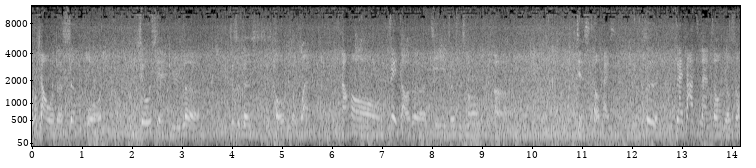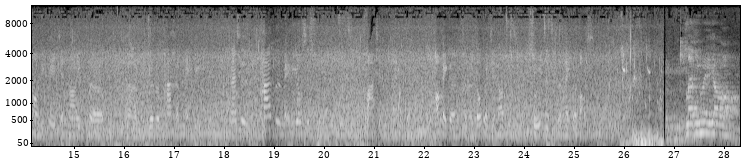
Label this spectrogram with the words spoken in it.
从小我的生活，休闲娱乐就是跟石头有关。然后最早的记忆就是从呃捡石头开始，就是在大自然中，有时候你可以捡到一颗呃你觉得它很美丽，但是它的美丽又是属于自己发现的那一种。然后每个人可能都会捡到自己属于自己的那颗宝石。那因为要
